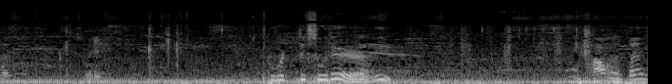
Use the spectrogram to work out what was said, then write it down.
sir. Sweet. What the so there? Yeah. Hey. Calm the.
